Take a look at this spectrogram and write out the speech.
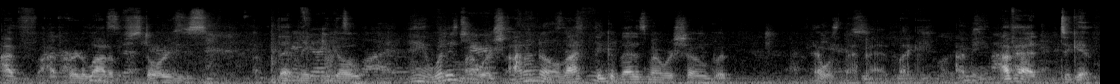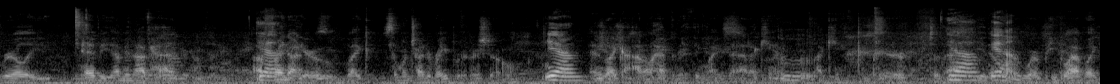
I've I've heard a lot of stories that make me go, "Hey, what is my worst?" I don't know. I think of that as my worst show, but that wasn't that bad. Like, I mean, I've had to get really heavy. I mean, I've had a Yeah. friend out here who like someone tried to rape her at a show, Yeah, and like I don't have anything like that. I can't I can't compare to that. Mm-hmm. Yeah, you know, yeah. where people have like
